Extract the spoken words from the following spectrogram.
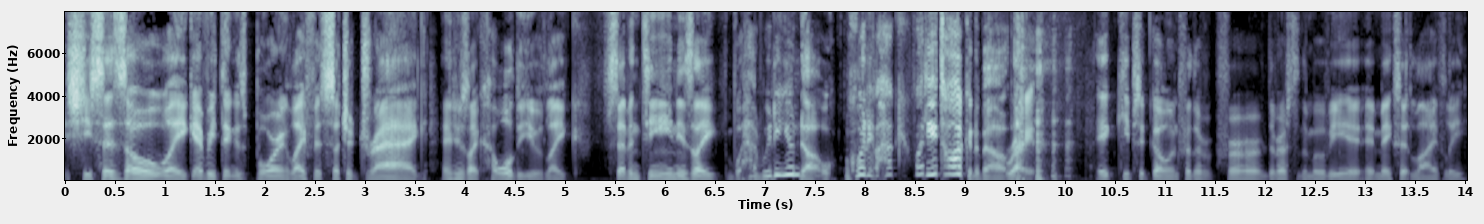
she says, "Oh, like everything is boring. Life is such a drag." And he's like, "How old are you? Like 17?" He's like, "How? What do you know? What? How, what are you talking about?" Right. it keeps it going for the for the rest of the movie. It, it makes it lively.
